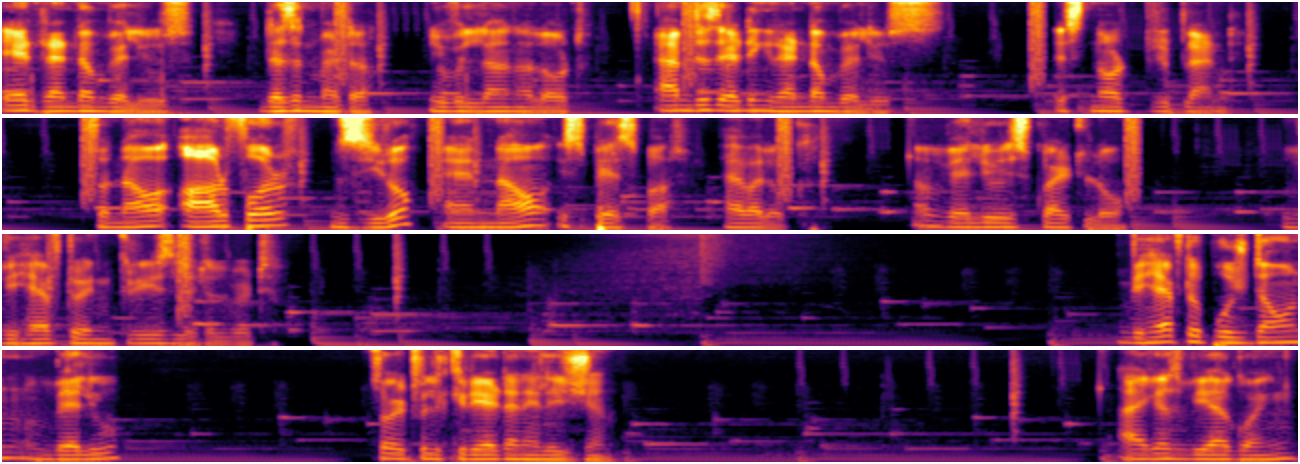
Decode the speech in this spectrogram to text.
add random values. Doesn't matter. You will learn a lot. I'm just adding random values. It's not pre-planned. So now r for 0 and now spacebar have a look. Value is quite low. We have to increase little bit we have to push down value so it will create an illusion. I guess we are going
